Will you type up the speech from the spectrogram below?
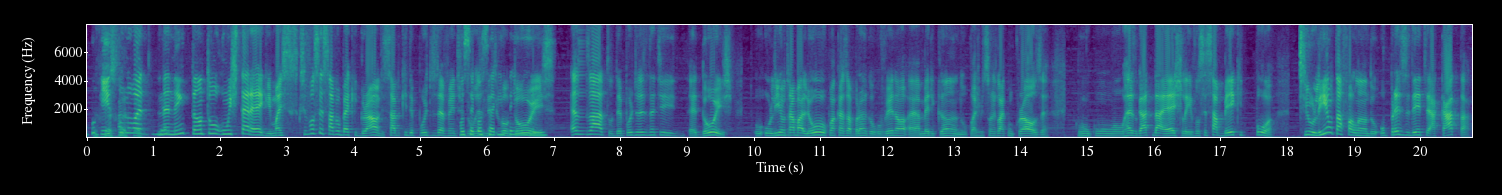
Isso não é, não é nem tanto um easter egg, mas se você sabe o background, sabe que depois dos eventos Você do Resident Evil entender. 2. Exato, depois do Resident é, 2, o, o Leon trabalhou com a Casa Branca, o governo é, americano, com as missões lá com o Krauser, com, com o resgate da Ashley. E você saber que, pô, se o Leon tá falando, o presidente acata.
